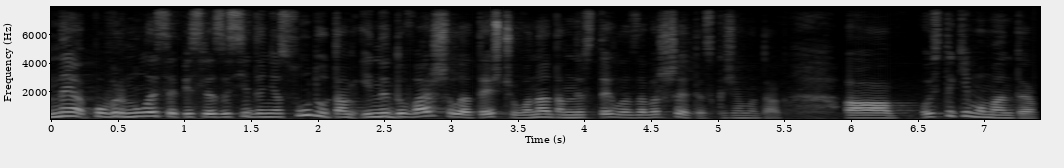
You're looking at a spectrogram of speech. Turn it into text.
не повернулася після засідання суду там і не довершила те, що вона там не встигла завершити, скажімо так. А, ось такі моменти.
